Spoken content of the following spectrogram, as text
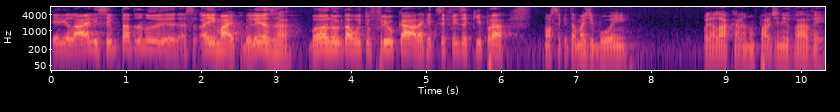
ele lá, ele sempre tá dando... Aí, Maico, beleza? Mano, tá muito frio, cara. O que, que você fez aqui pra... Nossa, aqui tá mais de boa, hein? Olha lá, cara, não para de nevar, velho.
